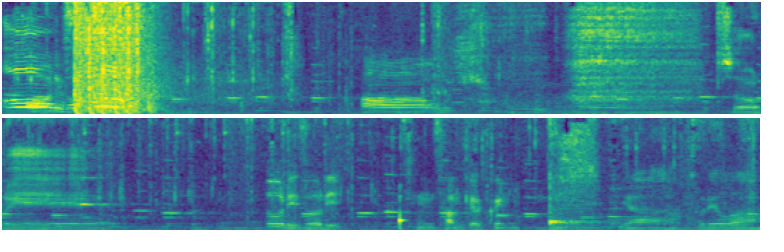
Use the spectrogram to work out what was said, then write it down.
Oh Oh, fuck. ああおいし Sorry. ソーリーソーリー1300人いやーこれは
